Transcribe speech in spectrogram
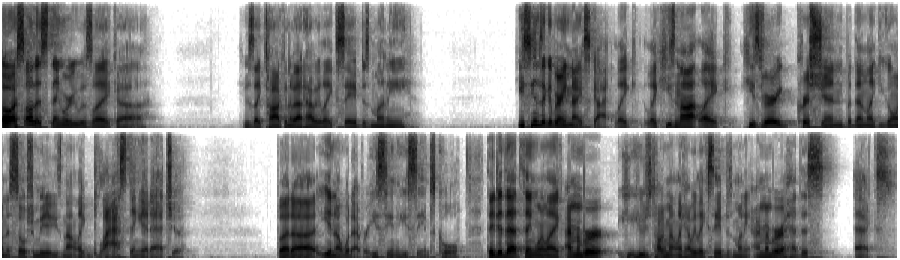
Oh, I saw this thing where he was like, uh, he was like talking about how he like saved his money. He seems like a very nice guy. Like, like he's not like he's very Christian, but then like you go into social media, he's not like blasting it at you. But uh, you know, whatever. He seems he seems cool. They did that thing where like I remember he, he was talking about like how he like saved his money. I remember I had this ex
